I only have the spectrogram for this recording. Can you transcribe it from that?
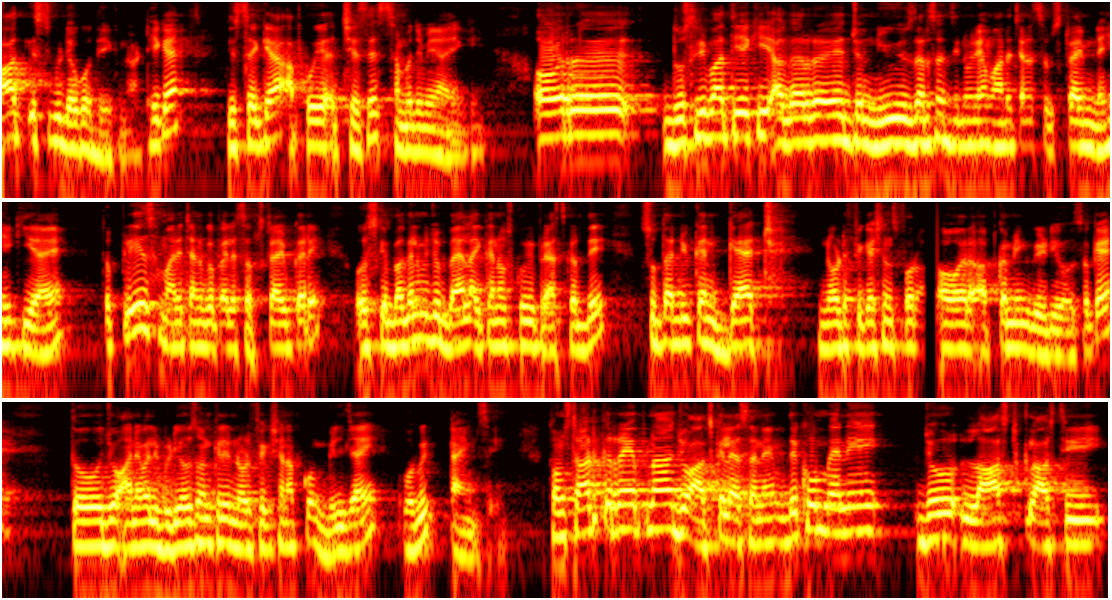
बाद इस वीडियो को देखना ठीक है? जिससे क्या आपको ये अच्छे से समझ में आएगी। और दूसरी बात ये कि अगर जो न्यू यूज़र्स हैं जिन्होंने हमारा चैनल सब्सक्राइब नहीं किया है तो प्लीज़ हमारे चैनल को पहले सब्सक्राइब करें और उसके बगल में जो बेल आइकन है, उसको भी प्रेस कर दे so that you can get notification for our upcoming videos okay तो जो आने वाली वीडियोस उनके लिए नोटिफिकेशन आपको मिल जाए, वो भी टाइम से। तो हम स्टार्ट कर रहे हैं अपना जो आज का लेसन है। देखो, मैंने जो लास्ट क्लास थी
